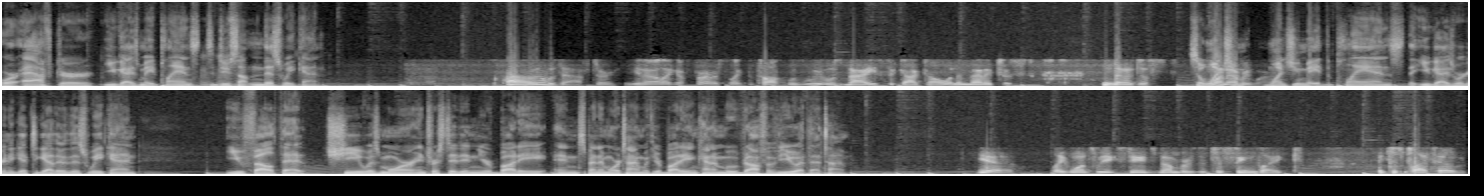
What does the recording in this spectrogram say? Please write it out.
or after you guys made plans to do mm-hmm. something this weekend? Oh, it was after. You know, like at first, like the talk was it was nice. It got going, and then it just and then it just So went once you everywhere. once you made the plans that you guys were going to get together this weekend, you felt that she was more interested in your buddy and spending more time with your buddy, and kind of moved off of you at that time. Yeah, like once we exchanged numbers, it just seemed like it just plateaued.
